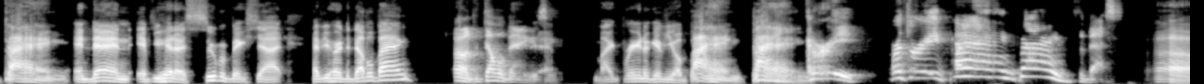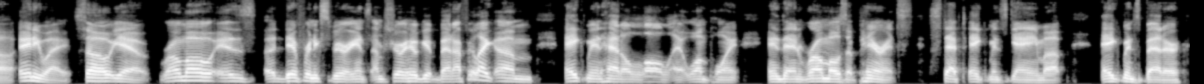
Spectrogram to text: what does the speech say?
bang. And then if you hit a super big shot, have you heard the double bang? Oh, the double bang is yeah. Mike Breen will give you a bang, bang. Three for three, bang, bang. It's the best. Uh, anyway, so yeah, Romo is a different experience. I'm sure he'll get better. I feel like um Aikman had a lull at one point, and then Romo's appearance stepped Aikman's game up. Aikman's better.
